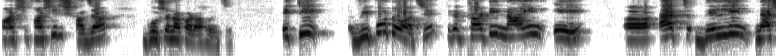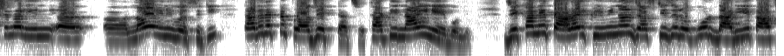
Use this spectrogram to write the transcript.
ফাঁস- ফাঁসির সাজা ঘোষণা করা হয়েছে। একটি রিপোর্টও আছে, যেটা thirty nine A at Delhi National Law University তাদের একটা প্রজেক্ট আছে থার্টি নাইন এ বলে, যেখানে তারাই ক্রিমিনাল জাস্টিসের ওপর দাঁড়িয়ে কাজ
